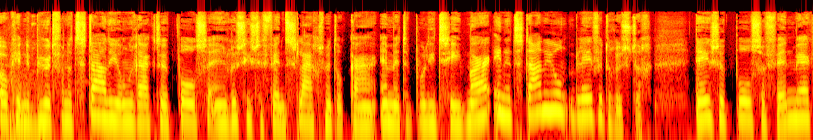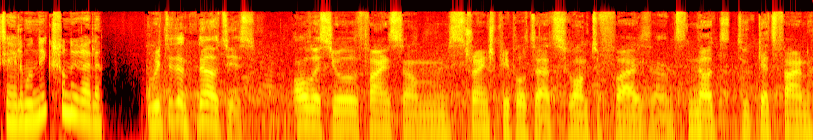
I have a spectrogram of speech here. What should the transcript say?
Ook in de buurt van het stadion raakten Poolse en Russische fans slaags met elkaar en met de politie. Maar in het stadion bleef het rustig. Deze Poolse fan merkte helemaal niks van de rellen. We didn't notice. Always you will find some strange people that want to fight and not to get fun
